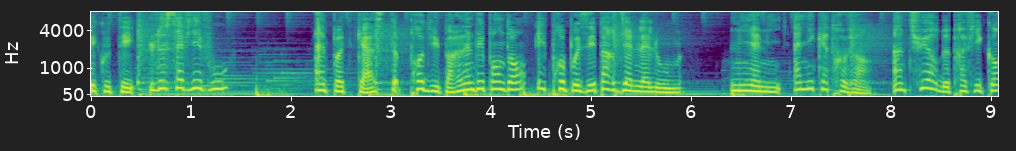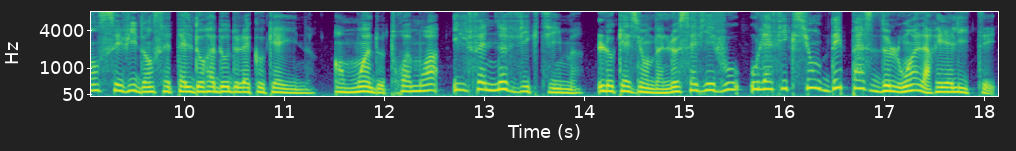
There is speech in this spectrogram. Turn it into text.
écoutez Le saviez-vous? Un podcast produit par l'Indépendant et proposé par Diane Laloum. Miami, années 80. Un tueur de trafiquants sévit dans cet Eldorado de la cocaïne. En moins de trois mois, il fait neuf victimes. L'occasion d'un Le saviez-vous où la fiction dépasse de loin la réalité.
